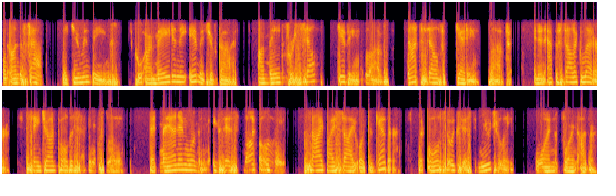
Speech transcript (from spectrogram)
and on the fact that human beings who are made in the image of God are made for self giving love, not self getting love. In an apostolic letter, St. John Paul II explained that man and woman exist not only side by side or together, but also exist mutually, one for another.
